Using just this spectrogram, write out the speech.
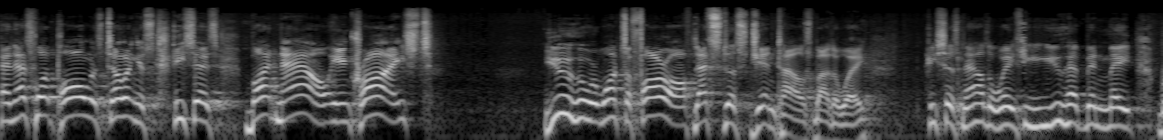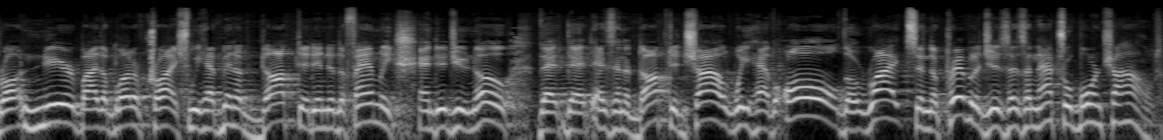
And that's what Paul is telling us. He says, But now in Christ, you who were once afar off, that's just Gentiles, by the way. He says, Now the ways you have been made, brought near by the blood of Christ. We have been adopted into the family. And did you know that, that as an adopted child, we have all the rights and the privileges as a natural born child?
